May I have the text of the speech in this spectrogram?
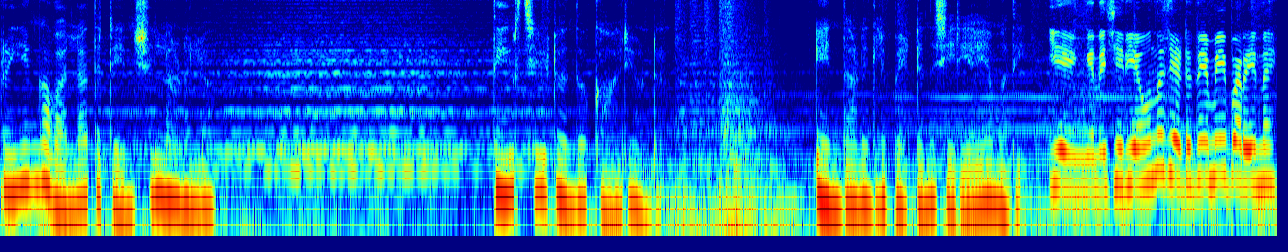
Priyanka വല്ലാത്ത ടെൻഷനിലാണല്ലോ തീർച്ചയായിട്ടും എന്തോ കാര്യമുണ്ട്. എന്താണെങ്കിലും പെട്ടെന്ന് ശരിയായാ മതി. എങ്ങനെ ശരിയാവുന്ന ചേട്ടത്തിയമ്മ പറയുന്നേ?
